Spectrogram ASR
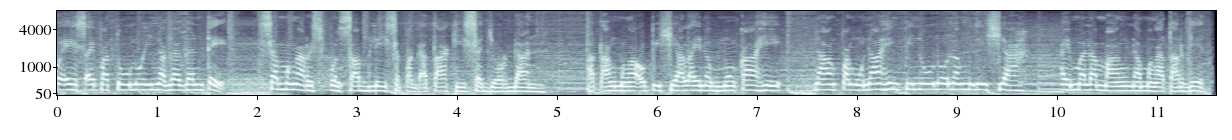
US ay patuloy nagaganti sa mga responsable sa pag-atake sa Jordan. At ang mga opisyal ay nagmungkahi na ang pangunahing pinuno ng milisya ay malamang na mga target.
